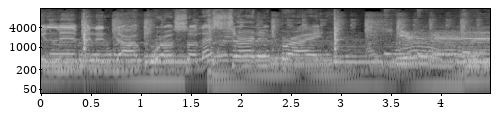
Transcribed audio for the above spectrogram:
We live in a dark world, so let's turn it bright. Yeah.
